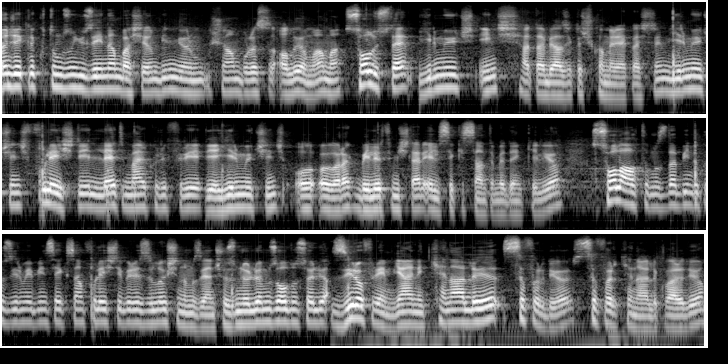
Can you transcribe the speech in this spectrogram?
Öncelikle kutumuzun yüzeyinden başlayalım. Bilmiyorum şu an burası alıyor mu ama sol üstte 23 inç hatta birazcık da şu kameraya yaklaştırayım. 23 inç Full HD LED Mercury Free diye 23 inç olarak belirtmişler. 58 santime denk geliyor. Sol altımızda 1920-1080 Full HD bir resolution'ımız yani çözünürlüğümüz olduğunu söylüyor. Zero frame yani kenarlığı sıfır diyor. Sıfır kenarlık var diyor.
